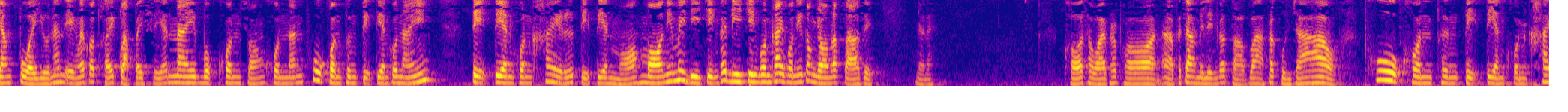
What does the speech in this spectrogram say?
ยังป่วยอยู่นั่นเอง แล้วก็ถอยกลับไปเสียในบุคคลสองคนนั้น ผู้คนพึงติเตียนคนไหน ติเตียนคนไข้หรือติเตียนหมอ หมอนี่ไม่ดีจริง ถ้าดีจริงคนไข้คนนี้ต้องยอมรักษาสิเนี่ยนะ ขอถวายพระพรพระเจ้ามิลินก็ตอบว่าพระคุณเจ้า ผู้คนพึงติเตียนคนไข้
